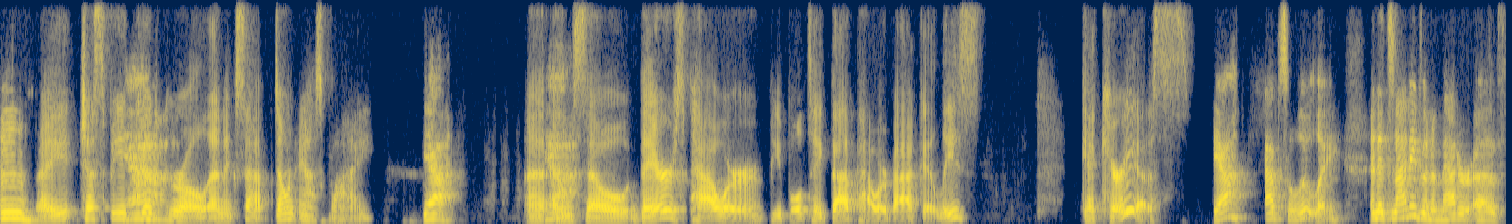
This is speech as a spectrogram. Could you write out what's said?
mm. right? Just be a yeah. good girl and accept. Don't ask why. Yeah. Uh, yeah. And so there's power. People take that power back, at least get curious. Yeah, absolutely. And it's not even a matter of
